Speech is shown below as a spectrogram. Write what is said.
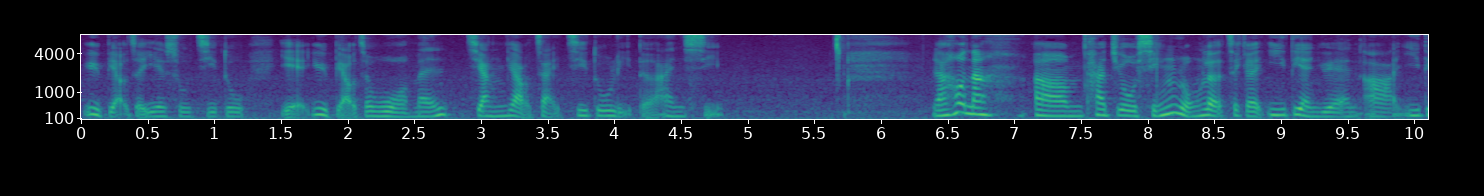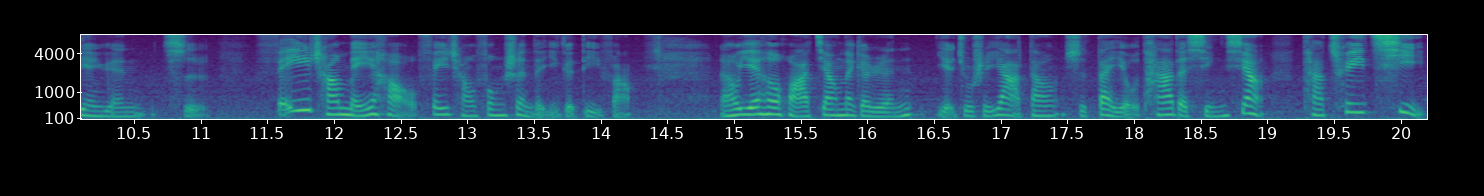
预表着耶稣基督，也预表着我们将要在基督里得安息。然后呢，嗯，他就形容了这个伊甸园啊，伊甸园是。非常美好、非常丰盛的一个地方。然后耶和华将那个人，也就是亚当，是带有他的形象，他吹气，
